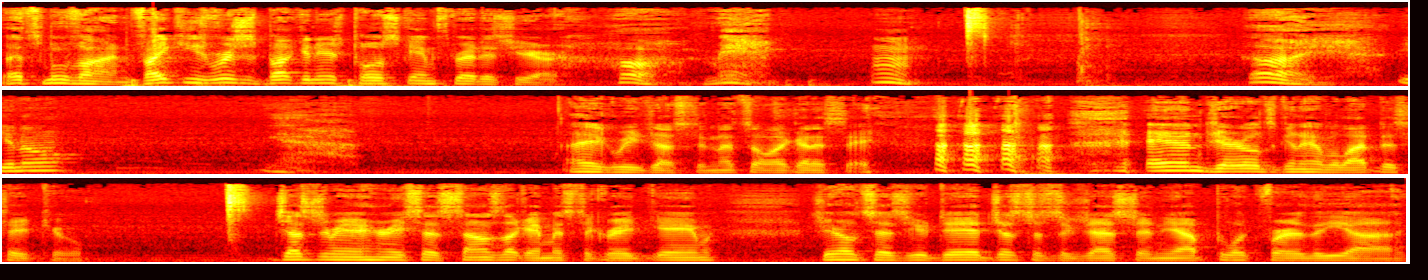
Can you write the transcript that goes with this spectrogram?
let's move on. Vikings versus Buccaneers post game thread is here. Oh man. Mm. Oh, you know, yeah. I agree, Justin. That's all I got to say. and Gerald's going to have a lot to say too. Justin Henry says, "Sounds like I missed a great game." Gerald says, "You did." Just a suggestion. Yep. Look for the uh,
